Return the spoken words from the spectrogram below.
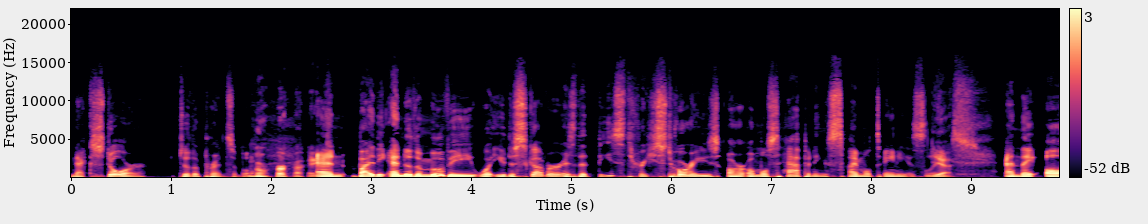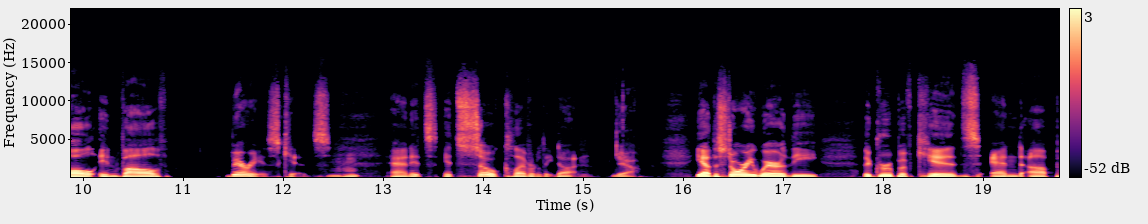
next door to the principal. Right. And by the end of the movie, what you discover is that these three stories are almost happening simultaneously. Yes. And they all involve various kids. Mm-hmm. And it's it's so cleverly done. Yeah. Yeah, the story where the the group of kids end up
